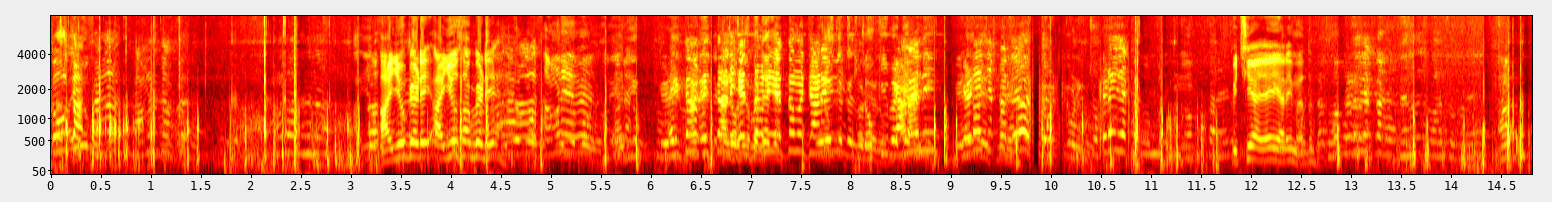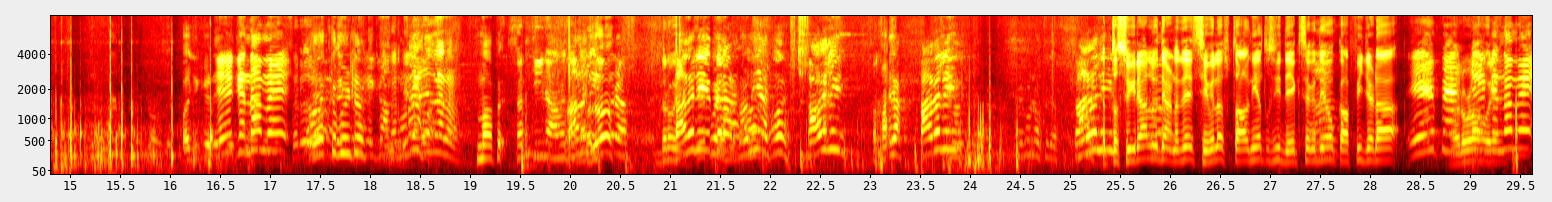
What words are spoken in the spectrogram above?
ਤੂੰ ਦੱਸ। ਸਾਹਮਣੇ ਦੱਸ। ਆਈਓ ਕਿਹੜੇ? ਆਈਓ ਸਭ ਕਿਹੜੇ? ਸਾਹਮਣੇ ਇਦਾਂ ਇਦਾਂ ਨਹੀਂ ਇਦਾਂ ਨਹੀਂ ਇਦਾਂ ਮੈਂ ਜਾਣੇ ਜਾਣਾ ਨਹੀਂ ਕਿਹੜਾ ਚੱਕਰ ਹੈ ਕਿਹੜਾ ਚੱਕਰ ਪਿੱਛੇ ਆ ਜਾ ਯਾਰ ਇਹ ਮੈਂ ਕਹਿੰਦਾ ਮੈਂ ਇੱਕ ਮਿੰਟ। ਮਾਫ ਸਰ ਕੀ ਨਾਮ ਹੈ ਤੁਹਾਡਾ? ਲਈ ਇੱਧਰ ਲਈ? ਲਈ? ਤਸਵੀਰਾਂ ਲੁਧਿਆਣਾ ਦੇ ਸਿਵਲ ਹਸਪਤਾਲ ਦੀਆਂ ਤੁਸੀਂ ਦੇਖ ਸਕਦੇ ਹੋ ਕਾਫੀ ਜਿਹੜਾ ਇਹ ਭੈਣ ਰੌਲਾ ਇਹ ਹੋ ਰਿਹਾ। ਕਹਿੰਦਾ ਮੈਂ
